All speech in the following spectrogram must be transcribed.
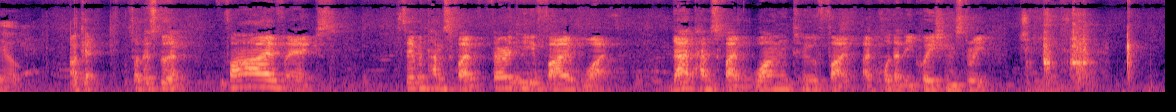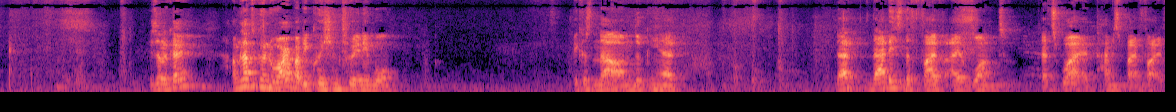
Yo. Okay, so let's do that. 5x, 7 times 5, 35y. That times 5, 1, 2, 5. I call that equation 3. Is that okay? I'm not going to worry about equation 2 anymore. Because now I'm looking at, that, that is the 5 I want. That's why I times by 5.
